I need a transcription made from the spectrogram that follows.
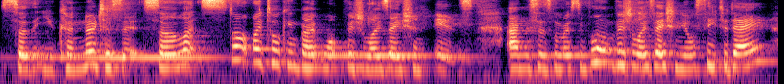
so that you can notice it. So let's start by talking about what visualization is. And this is the most important visualization you'll see today,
